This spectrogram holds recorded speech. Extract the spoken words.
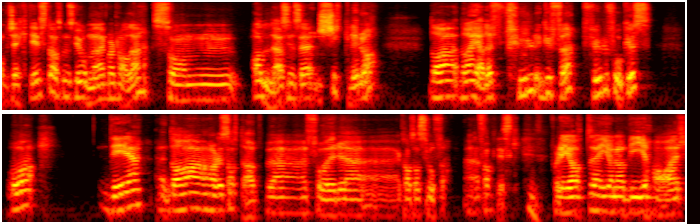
objectives da, som du skal jobbe med i kvartalet, som alle syns er skikkelig bra, da, da er det full guffe, full fokus. Og det Da har du satt deg opp for katastrofe, faktisk. Fordi at i og med at vi har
